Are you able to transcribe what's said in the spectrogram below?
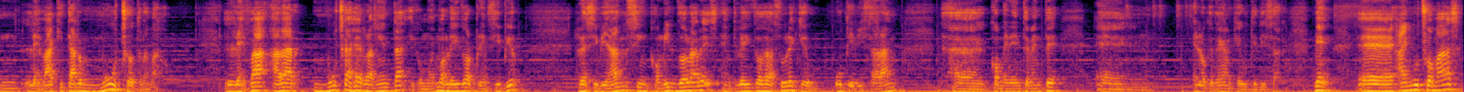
mm, les va a quitar mucho trabajo. Les va a dar muchas herramientas y como hemos leído al principio, recibirán 5 mil dólares en créditos de Azure que utilizarán eh, convenientemente en, lo que tengan que utilizar. Bien, eh, hay mucho más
